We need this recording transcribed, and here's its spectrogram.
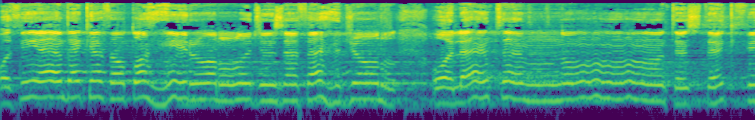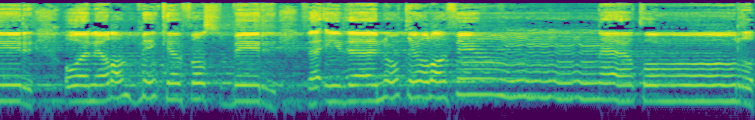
وثيابك فطهر والرجز فاهجر ولا تمنن تستكثر ولربك فاصبر فإذا نقر في الناقور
